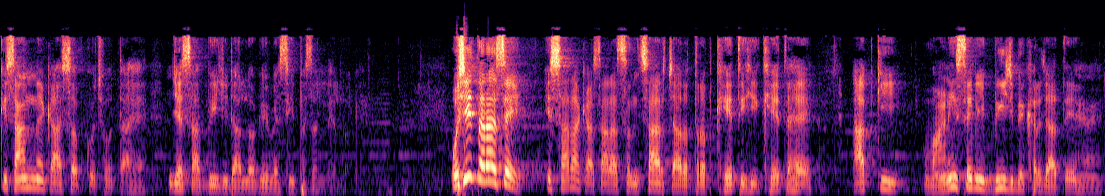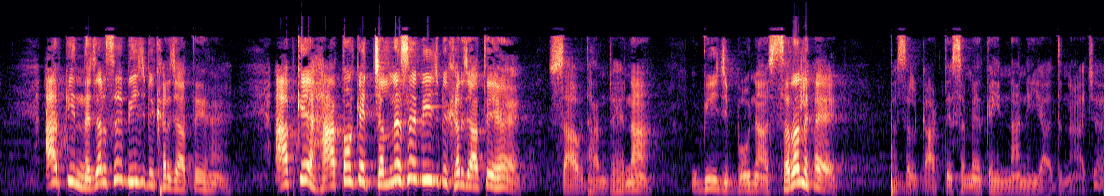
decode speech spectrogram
किसान ने कहा, सब कुछ होता है। जैसा बीज डालोगे, वैसी फ़सल ले लोगे। उसी तरह से इस सारा का सारा संसार चारों तरफ़ खेत ही खेत है। आपकी वाणी से भी बीज बिखर जाते हैं। आपकी नज़र से बीज बिखर जाते हैं। आपके हाथों के चलने से बीज बिखर जाते हैं। सावधान रहना। बीज बोना सरल है, फ़सल काटते समय कहीं नानी याद ना आ जाए।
